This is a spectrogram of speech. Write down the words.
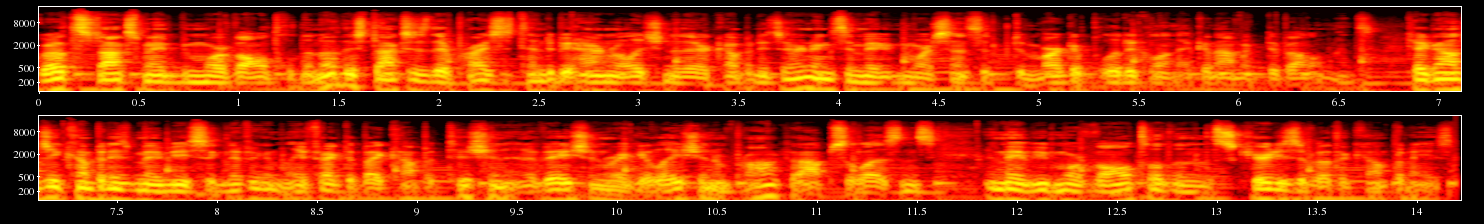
Growth stocks may be more volatile than other stocks as their prices tend to be higher in relation to their company's earnings and may be more sensitive to market, political, and economic developments. Technology companies may be significantly affected by competition, innovation, regulation, and product obsolescence and may be more volatile than the securities of other companies.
